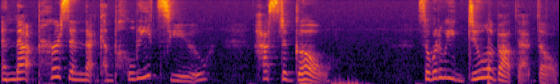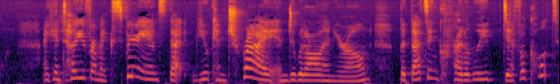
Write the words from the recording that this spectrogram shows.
And that person that completes you has to go. So, what do we do about that though? I can tell you from experience that you can try and do it all on your own, but that's incredibly difficult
